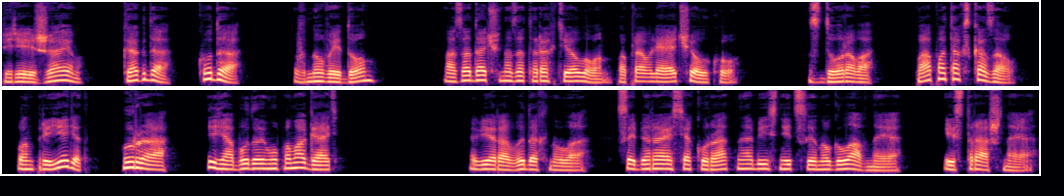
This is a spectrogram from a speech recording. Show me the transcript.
«Переезжаем? «Когда? Куда? В новый дом?» Озадаченно затарахтел он, поправляя челку. «Здорово! Папа так сказал. Он приедет? Ура! Я буду ему помогать!» Вера выдохнула, собираясь аккуратно объяснить сыну главное и страшное.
